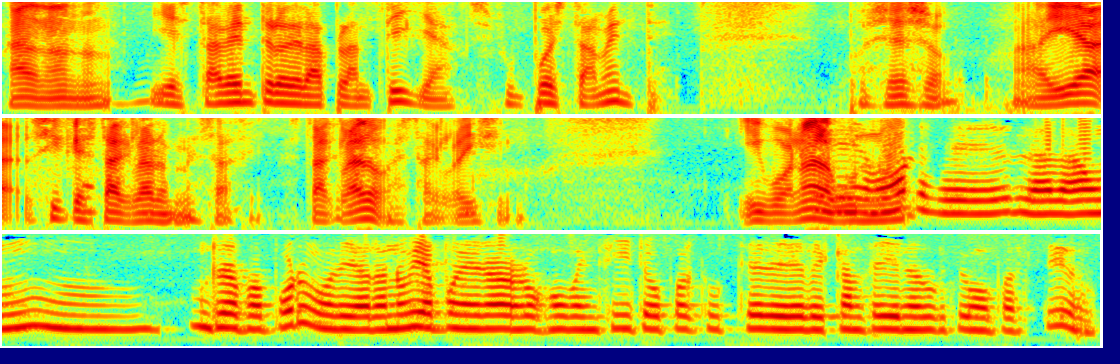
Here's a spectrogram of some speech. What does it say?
Claro, no, no. y está dentro de la plantilla, supuestamente. Pues eso. Ahí ah, sí que está claro el mensaje. Está claro, está clarísimo. Y bueno, algunos. no, le, le ha dado un, un de ahora no voy a poner a los jovencitos para que ustedes descansen en el último partido.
